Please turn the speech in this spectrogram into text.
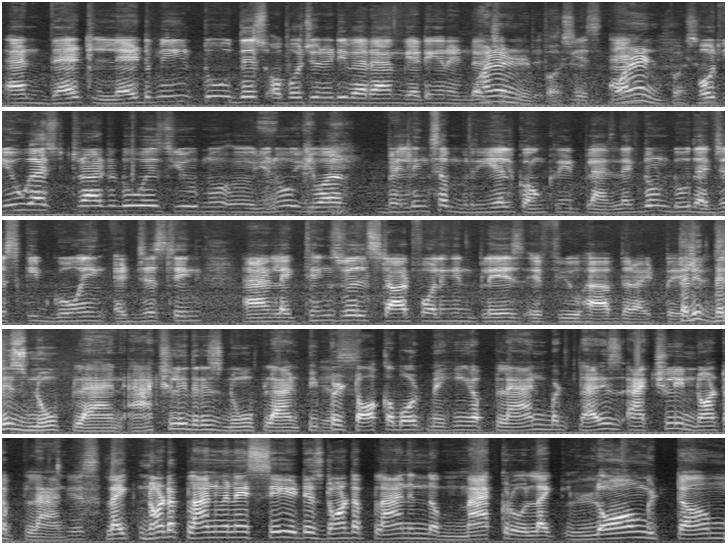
And that led me to this opportunity where i am getting an internship 100%, this. and 100%. what you guys try to do is you know uh, you know you are building some real concrete plans. Like don't do that. Just keep going adjusting and like things will start falling in place if you have the right patience there is, there is no plan. Actually there is no plan people Yes. talk about making a plan but that is actually not a plan Yes. like not a plan when i say it is not a plan in the macro like long term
